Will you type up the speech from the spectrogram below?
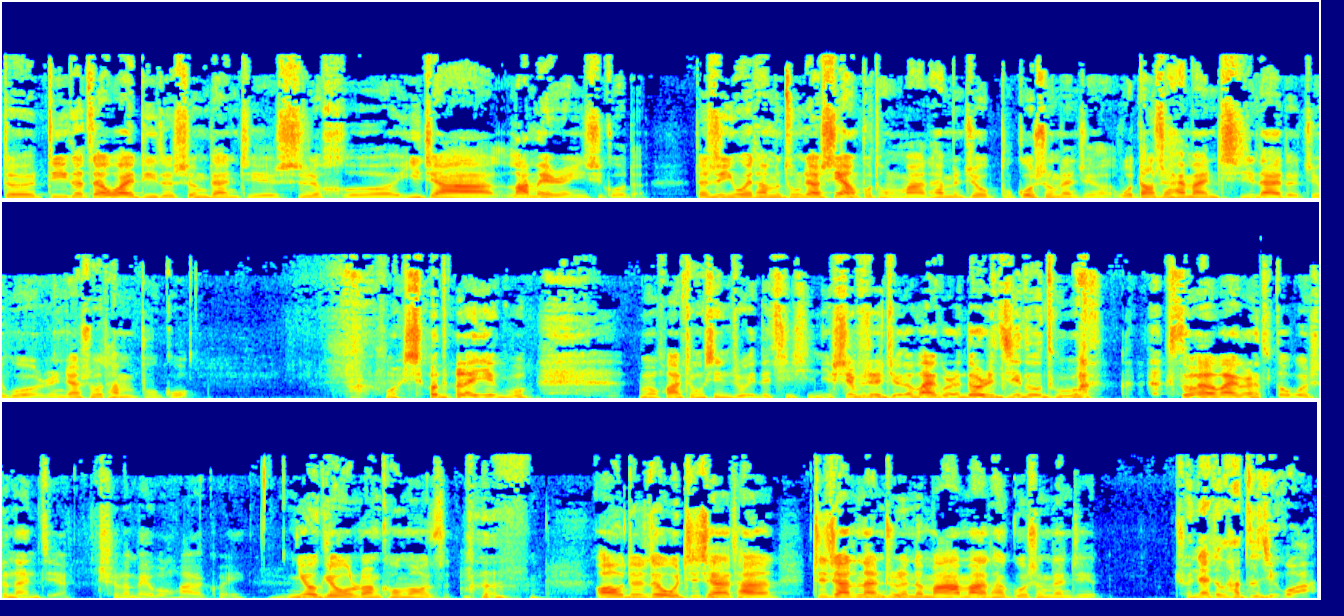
的第一个在外地的圣诞节是和一家拉美人一起过的，但是因为他们宗教信仰不同嘛，他们就不过圣诞节了。我当时还蛮期待的，结果人家说他们不过，我嗅到了一股文化中心主义的气息。你是不是觉得外国人都是基督徒，所有外国人都过圣诞节，吃了没文化的亏？你又给我乱扣帽子。哦，对对，我记起来，他这家的男主人的妈妈，她过圣诞节，全家就他自己过，啊？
